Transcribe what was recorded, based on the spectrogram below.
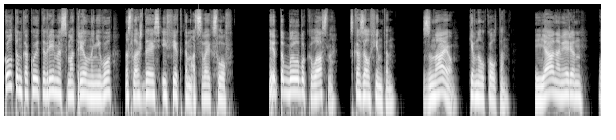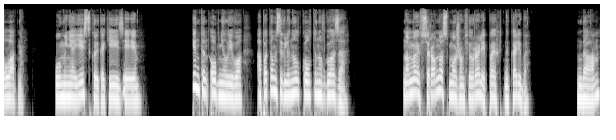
Колтон какое-то время смотрел на него, наслаждаясь эффектом от своих слов. «Это было бы классно», — сказал Финтон. «Знаю», — кивнул Колтон. «Я намерен... Ладно, у меня есть кое-какие идеи». Финтон обнял его, а потом заглянул Колтону в глаза. «Но мы все равно сможем в феврале поехать на Карибы». «Да»,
